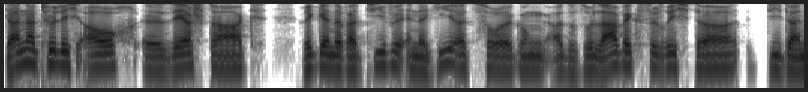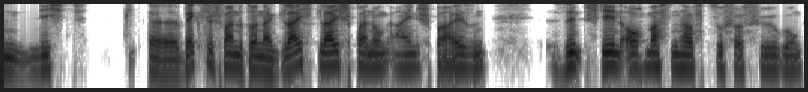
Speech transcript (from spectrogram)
dann natürlich auch äh, sehr stark regenerative Energieerzeugung, also Solarwechselrichter, die dann nicht äh, Wechselspannung, sondern Gleich-Gleichspannung einspeisen sind, stehen auch massenhaft zur Verfügung.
